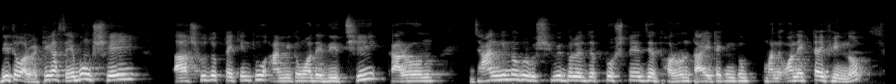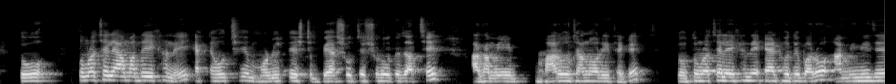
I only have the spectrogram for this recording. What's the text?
দিতে পারবে, ঠিক আছে? এবং সেই সুযোগটা কিন্তু আমি তোমাদের দিচ্ছি, কারণ জাহাঙ্গীরনগর বিশ্ববিদ্যালয়ের যে প্রশ্নের যে ধরনটা, এটা কিন্তু মানে অনেকটাই ভিন্ন। তো তোমরা চাইলে আমাদের এখানে একটা হচ্ছে মডেল টেস্ট ব্যাস হচ্ছে শুরু হতে যাচ্ছে আগামী বারো জানুয়ারি থেকে। তো তোমরা চাইলে এখানে অ্যাড হতে পারো। আমি নিজে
